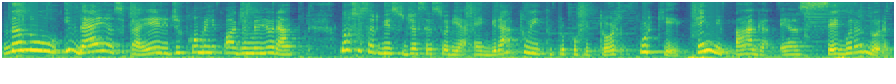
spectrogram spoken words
dando ideias para ele de como ele pode melhorar. Nosso serviço de assessoria é gratuito para o corretor, porque quem me paga é a seguradora.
